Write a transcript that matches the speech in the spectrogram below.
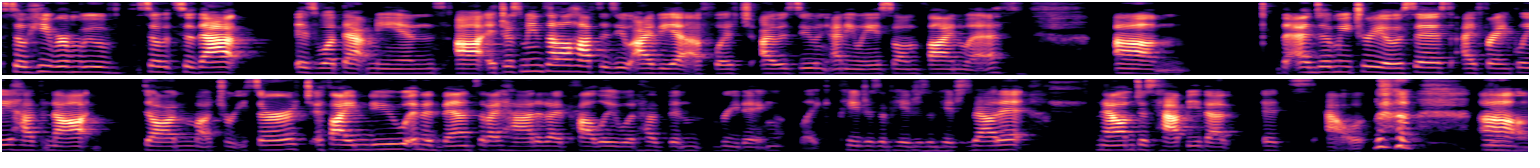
so he removed. So so that is what that means. Uh, it just means that I'll have to do IVF, which I was doing anyway, so I'm fine with. Um, the endometriosis, I frankly have not done much research. If I knew in advance that I had it, I probably would have been reading like pages and pages and mm-hmm. pages about it. Now I'm just happy that it's out. um yeah.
